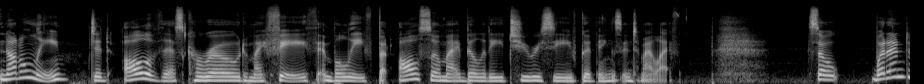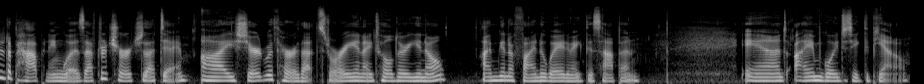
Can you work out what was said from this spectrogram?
not only did all of this corrode my faith and belief, but also my ability to receive good things into my life. So, what ended up happening was after church that day, I shared with her that story and I told her, you know, I'm going to find a way to make this happen. And I am going to take the piano.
